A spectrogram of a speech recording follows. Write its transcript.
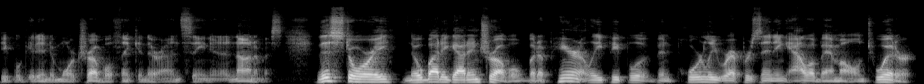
People get into more trouble thinking they're unseen and anonymous. This story, nobody got in trouble, but apparently people have been poorly representing Alabama on Twitter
